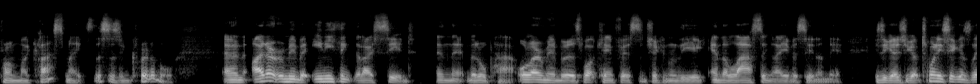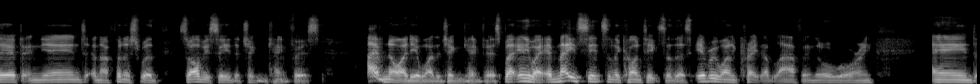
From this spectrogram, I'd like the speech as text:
from my classmates. This is incredible. And I don't remember anything that I said in that middle part. All I remember is what came first, the chicken or the egg, and the last thing I ever said in there. Because he goes, You got 20 seconds left, and the end. And I finished with, So obviously the chicken came first. I have no idea why the chicken came first. But anyway, it made sense in the context of this. Everyone cracked up laughing, they're all roaring. And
